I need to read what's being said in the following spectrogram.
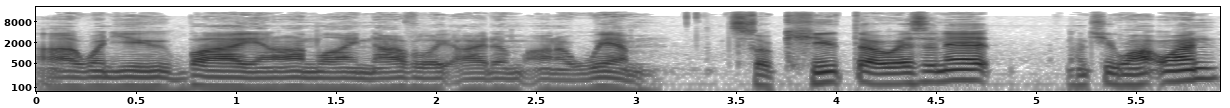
uh, when you buy an online novelty item on a whim. It's so cute though, isn't it? Don't you want one?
